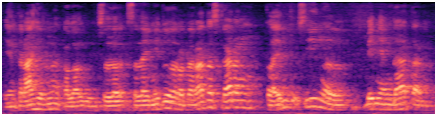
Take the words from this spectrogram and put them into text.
yang terakhir nah kalau album Sel- selain itu rata-rata sekarang klien tuh single band yang datang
